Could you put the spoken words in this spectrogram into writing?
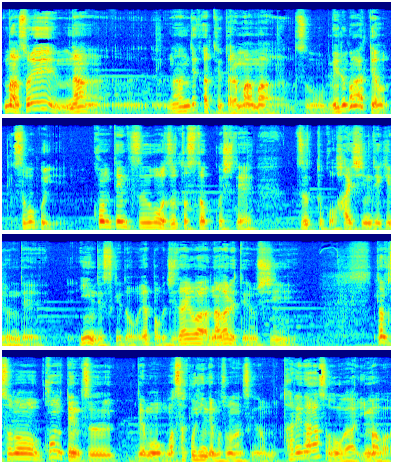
まあそれななんでかって言ったらまあまあそのメルマガってすごくコンテンツをずっとストックしてずっとこう配信できるんでいいんですけどやっぱ時代は流れてるしなんかそのコンテンツでも、まあ、作品でもそうなんですけども垂れ流す方が今は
